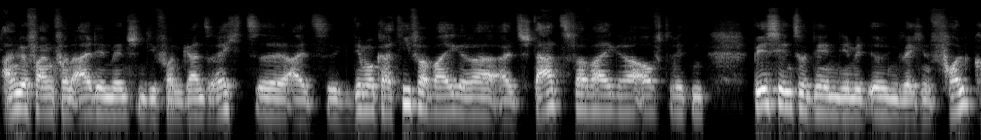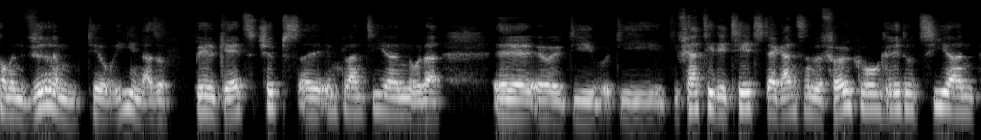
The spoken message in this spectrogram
angefangen von all den Menschen, die von ganz rechts äh, als Demokratieverweigerer, als Staatsverweigerer auftreten, bis hin zu denen, die mit irgendwelchen vollkommen wirren Theorien, also Bill Gates Chips äh, implantieren oder äh, die, die, die Fertilität der ganzen Bevölkerung reduzieren.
